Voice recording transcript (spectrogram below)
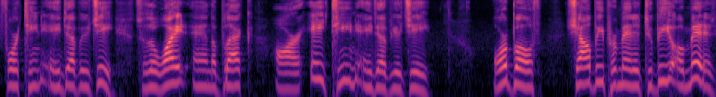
14 AWG. So the white and the black are 18 AWG, or both, shall be permitted to be omitted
